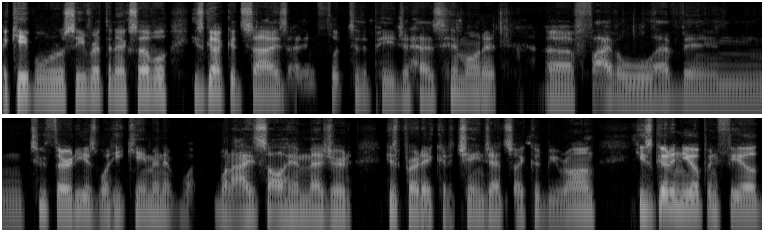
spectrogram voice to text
a capable receiver at the next level. He's got good size. I didn't flip to the page that has him on it. Uh, 5'11, 230 is what he came in at what, when I saw him measured. His pro day could have changed that, so I could be wrong. He's good in the open field.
